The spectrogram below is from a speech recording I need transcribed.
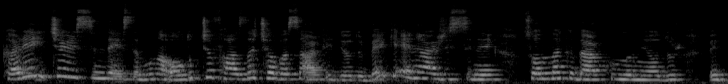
kare içerisindeyse buna oldukça fazla çaba sarf ediyordur. Belki enerjisini sonuna kadar kullanıyordur ve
